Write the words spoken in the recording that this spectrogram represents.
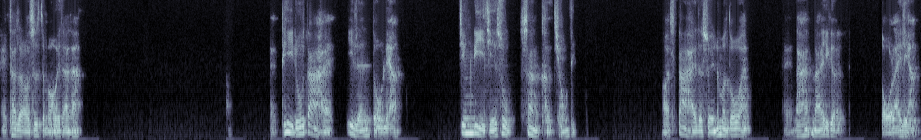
哎，他的老师怎么回答他？哎，譬如大海，一人斗量，精力结束，尚可穷底。啊，大海的水那么多啊！哎，拿拿一个斗来量，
